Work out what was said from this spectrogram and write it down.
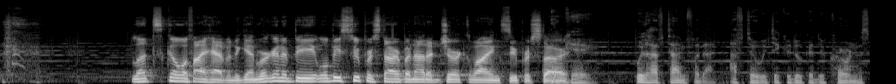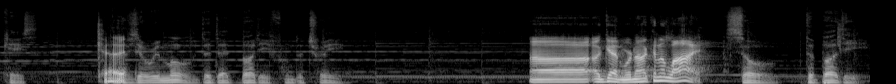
let's go if I haven't. Again, we're gonna be we'll be superstar, but not a jerk lying superstar. Okay, we'll have time for that after we take a look at the coroner's case. Okay. Have you removed the dead body from the tree? Uh, again, we're not gonna lie. So the body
